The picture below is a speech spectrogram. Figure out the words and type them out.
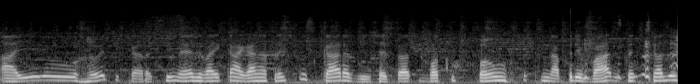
Aí o Hut, cara, que merda, vai cagar na frente dos caras, bicho. Aí tu bota o pão na privada, quando...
